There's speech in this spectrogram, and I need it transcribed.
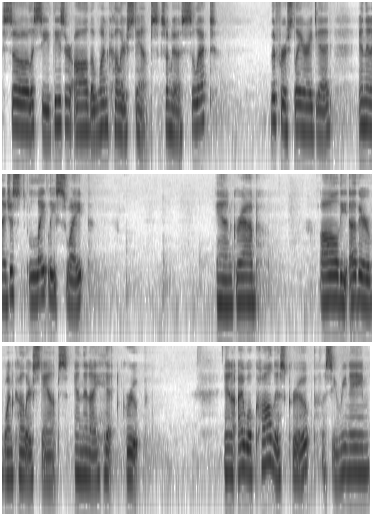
So let's see, these are all the one color stamps. So I'm going to select the first layer I did, and then I just lightly swipe and grab all the other one color stamps and then I hit group. And I will call this group, let's see, rename,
